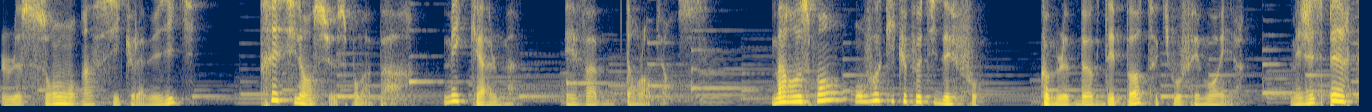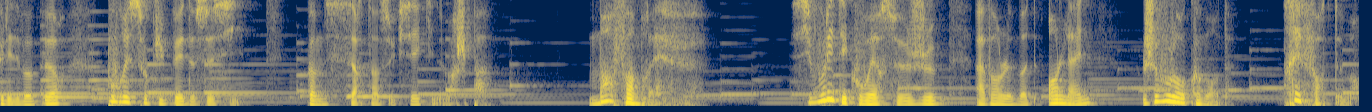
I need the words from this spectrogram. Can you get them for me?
le son ainsi que la musique, très silencieuse pour ma part, mais calme et va dans l'ambiance. Malheureusement, on voit quelques petits défauts, comme le bug des portes qui vous fait mourir. Mais j'espère que les développeurs pourraient s'occuper de ceci, comme certains succès qui ne marchent pas. Mais enfin bref, si vous voulez découvrir ce jeu avant le mode online, je vous le recommande très fortement.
